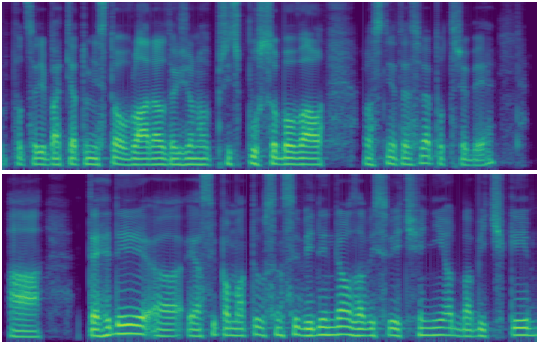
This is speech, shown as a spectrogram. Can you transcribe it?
v podstatě Baťa to město ovládal, takže on ho přizpůsoboval vlastně té své potřebě. A Tehdy, eh, já si pamatuju, jsem si vydindal za vysvědčení od babičky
